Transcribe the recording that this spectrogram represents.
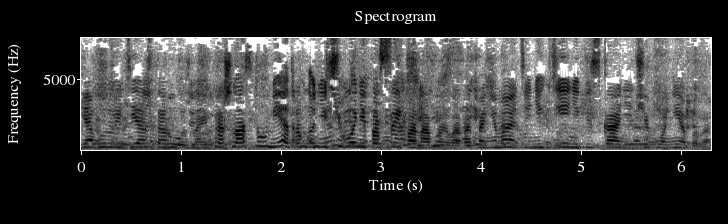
я буду идти осторожно. И прошла 100 метров, но ничего не посыпано было. Вы понимаете, нигде ни песка, ничего не было.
